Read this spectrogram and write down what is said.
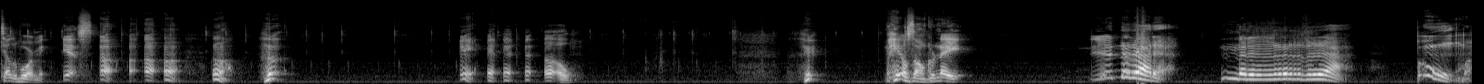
Teleport me. Yes. Uh, uh, uh, uh, uh. Huh. Uh, uh, uh, oh. Hellzone grenade. Boom.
